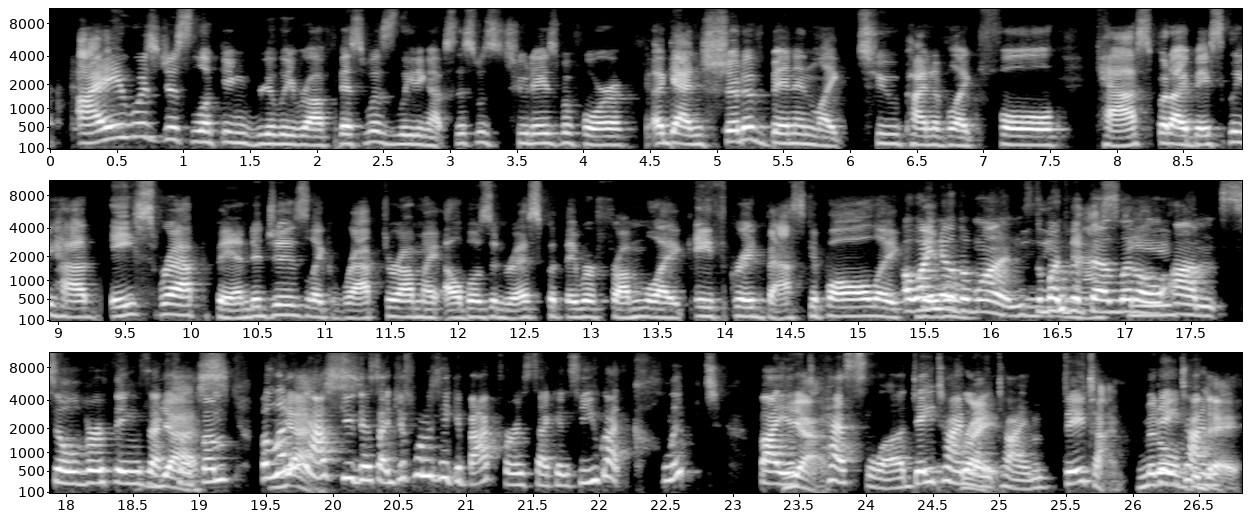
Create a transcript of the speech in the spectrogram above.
I was just looking really rough. This was leading up. So this was two days before. Again, should have been in like two kind of like full cast, but I basically had ace wrap bandages like wrapped around my elbows and wrists, but they were from like eighth grade basketball. Like, oh, I know the ones, the ones nasty. with the little um silver things that yes. clip them. But let yes. me ask you this: I just want to take it back for a second. So you got clipped by a yeah. Tesla, daytime, right. nighttime, daytime, middle daytime. of the day.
